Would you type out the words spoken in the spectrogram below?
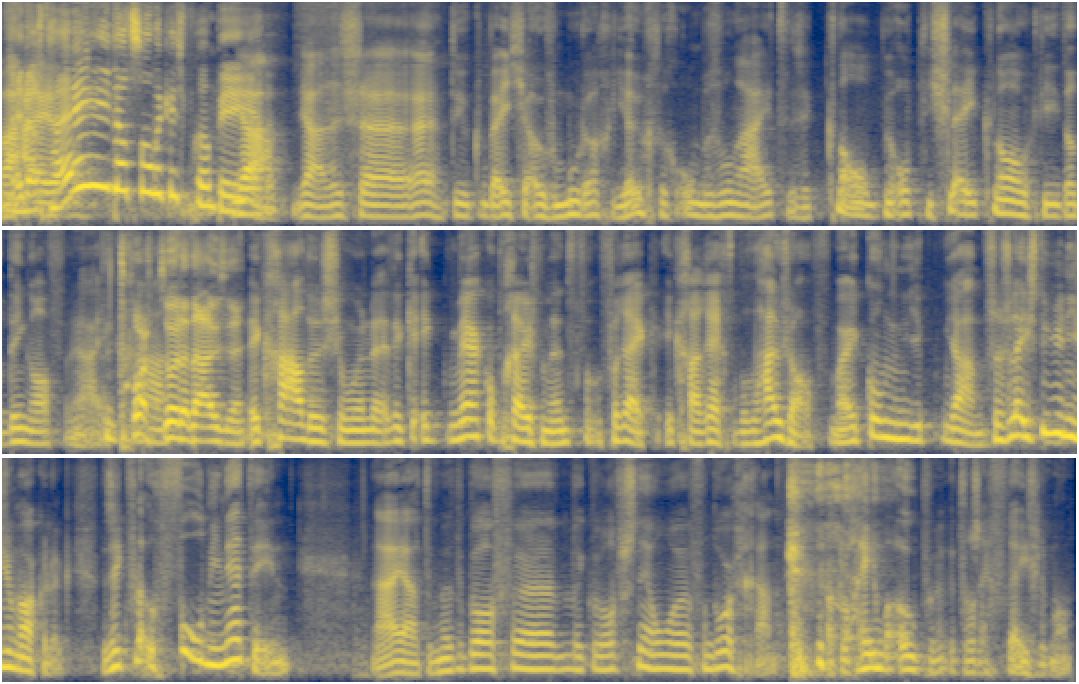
Maar Hij dacht, hé, hey, dat zal ik eens proberen. ja, ja, dus natuurlijk een beetje overmoedig, jeugdige onbezonnenheid. Dus ik knal op, die slee, knal ik die, dat ding af. Ja, ik, ga, door dat huis, hè. ik ga dus, jongen, en ik, ik merk op een gegeven moment, van, verrek, ik ga recht op het huis af. Maar ik kon niet, ja, zo'n slee stuur je niet zo makkelijk. Dus ik vloog vol die netten in. Nou ja, toen heb ik wel eh, ben ik wel even snel eh, vandoor gegaan. Maar ik lag helemaal open. Het was echt vreselijk, man.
